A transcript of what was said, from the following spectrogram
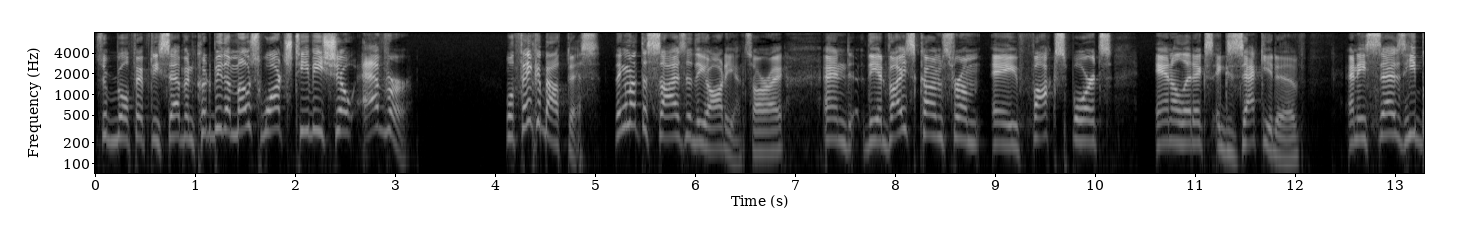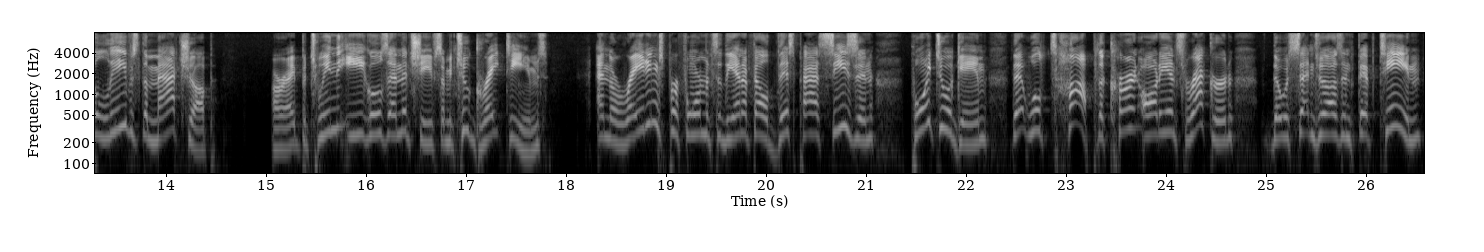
Super Bowl 57 could be the most watched TV show ever. Well, think about this. Think about the size of the audience, all right? And the advice comes from a Fox Sports analytics executive, and he says he believes the matchup, all right, between the Eagles and the Chiefs, I mean, two great teams, and the ratings performance of the NFL this past season point to a game that will top the current audience record that was set in 2015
